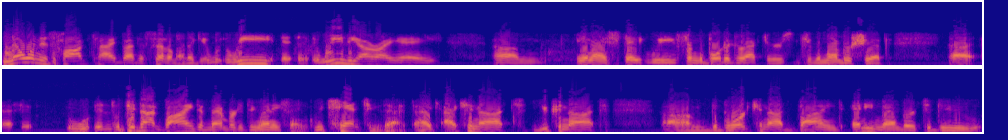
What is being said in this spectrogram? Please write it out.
No one is hogtied by the settlement. Like we, we the RIA, um, and I state we from the board of directors to the membership, uh, did not bind a member to do anything. We can't do that. I, I cannot. You cannot. Um, the board cannot bind any member to do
